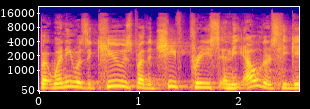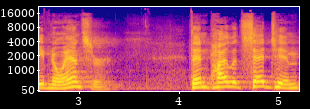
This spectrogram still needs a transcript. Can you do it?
But when he was accused by the chief priests and the elders, he gave no answer. Then Pilate said to him,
